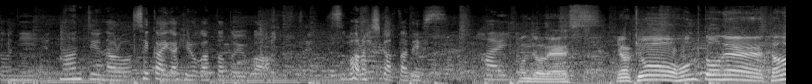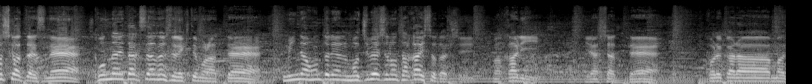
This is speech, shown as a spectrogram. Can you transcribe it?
本当に。なんて言うんだろう。世界が広がったというか素晴らしかったです。はい。本庄ですいや今日本当ね楽しかったですね。こんなにたくさんの人に来てもらってみんな本当にあのモチベーションの高い人たちばかりいらっしゃってこれからまあ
